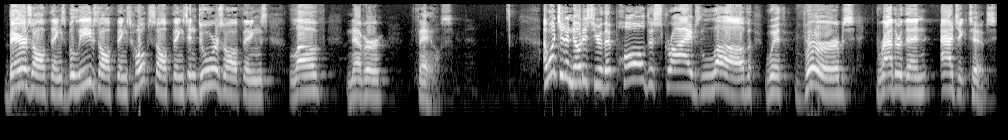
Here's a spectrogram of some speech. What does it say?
bears all things, believes all things, hopes all things, endures all things. Love never fails. I want you to notice here that Paul describes love with verbs rather than adjectives.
